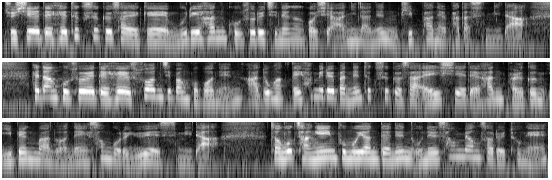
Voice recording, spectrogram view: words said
주 씨에 대해 특수교사에게 무리한 고소를 진행한 것이 아니라는 비판을 받았습니다. 해당 고소 에 대해 수원지방법원은 아동학대 혐의를 받는 특수교사 A씨에 대한 벌금 200만 원의 선고를 유예했습니다. 전국장애인 부모연대는 오늘 성명서를 통해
